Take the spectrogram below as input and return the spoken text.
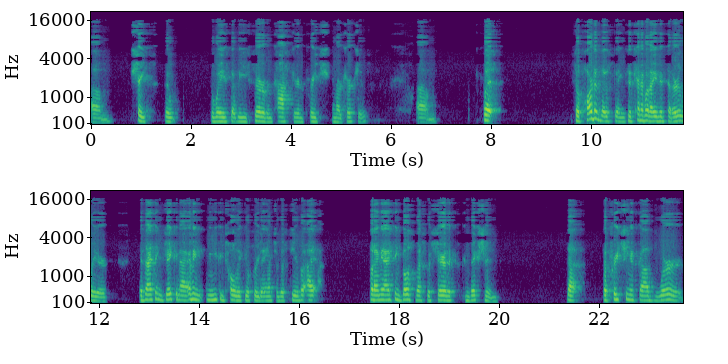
um, shaped the the ways that we serve and pastor and preach in our churches. Um, but so part of those things is kind of what I even said earlier, is I think Jake and I, I mean, I mean, you can totally feel free to answer this too, but I, but I mean, I think both of us would share the conviction that the preaching of God's word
